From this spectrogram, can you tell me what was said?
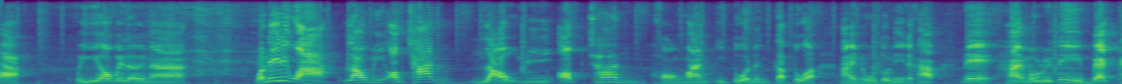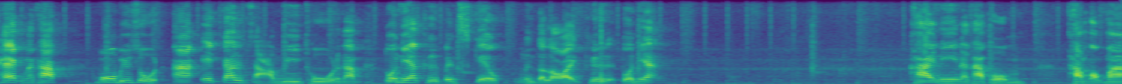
ป่ะเฟี้ยวไปเลยนะ วันนี้ดีกว่าเรามีออปชันเรามีออปชันของมันอีกตัวหนึ่งกับตัวไฮนูตัวนี้นะครับ นี่ High Mobility Backpack นะครับโมบิสูตร RX 93 V2 นะครับ ตัวนี้คือเป็นสเกล1ต่อร้อยคือตัวนี้ค่ายนี้นะครับผมทำออกมา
